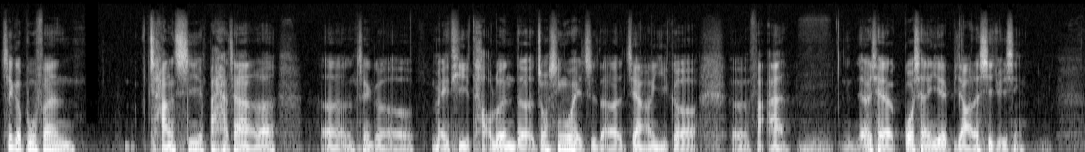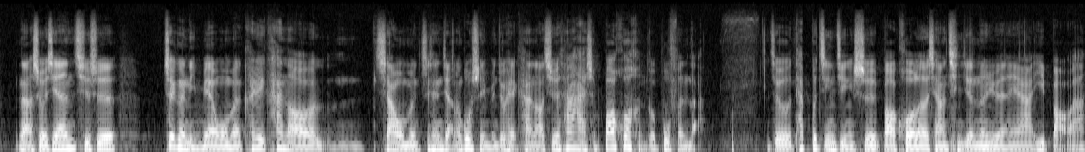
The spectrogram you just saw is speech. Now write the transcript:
这个部分长期霸占了呃这个媒体讨论的中心位置的这样一个呃法案，而且过程也比较的戏剧性。那首先，其实这个里面我们可以看到，像我们之前讲的故事里面就可以看到，其实它还是包括很多部分的。就它不仅仅是包括了像清洁能源呀、医保啊，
